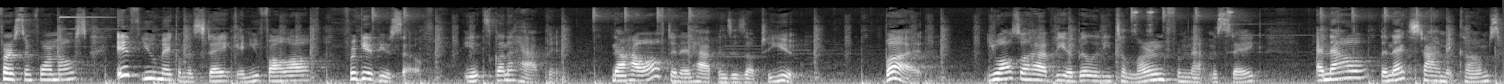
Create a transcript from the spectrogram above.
first and foremost, if you make a mistake and you fall off, forgive yourself. It's to happen. Now, how often it happens is up to you. But you also have the ability to learn from that mistake. And now, the next time it comes,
